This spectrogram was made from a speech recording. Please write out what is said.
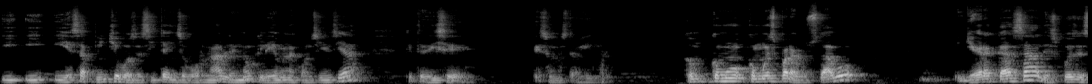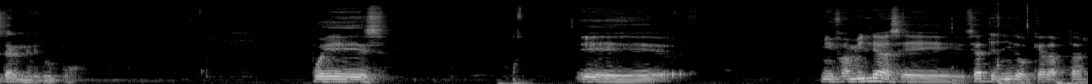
y, esa pinche vocecita insobornable, ¿no? Que le llama la conciencia, que te dice, eso no está bien. ¿Cómo, cómo, es para Gustavo llegar a casa después de estar en el grupo? Pues eh, mi familia se, ha tenido que adaptar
